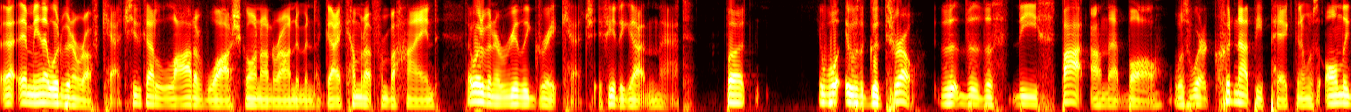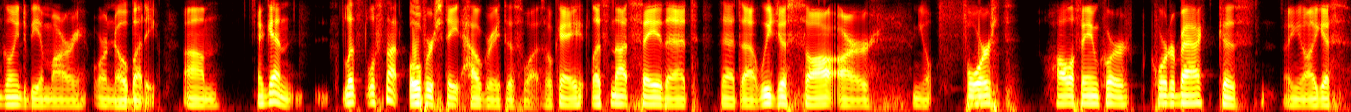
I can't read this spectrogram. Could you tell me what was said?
Uh, I mean, that would have been a rough catch. He's got a lot of wash going on around him, and a guy coming up from behind. That would have been a really great catch if he'd have gotten that. But it, w- it was a good throw. The, the the the spot on that ball was where it could not be picked, and it was only going to be Amari or nobody. Um, again, let's let's not overstate how great this was. Okay, let's not say that that uh, we just saw our you know fourth Hall of Fame quarter, quarterback because you know I guess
